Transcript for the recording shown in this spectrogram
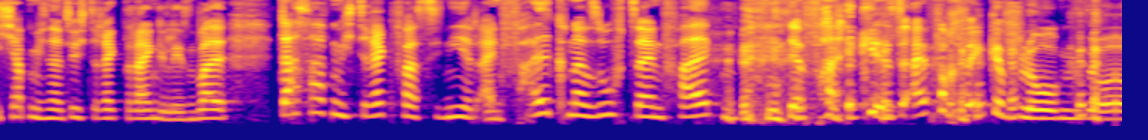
Ich habe mich natürlich direkt reingelesen, weil das hat mich direkt fasziniert. Ein Falkner sucht seinen Falken. Der Falke ist einfach weggeflogen so.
